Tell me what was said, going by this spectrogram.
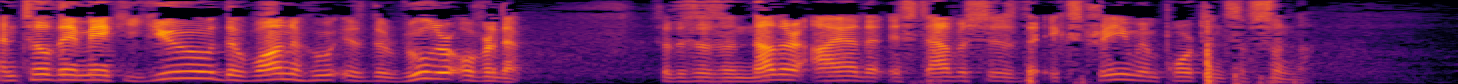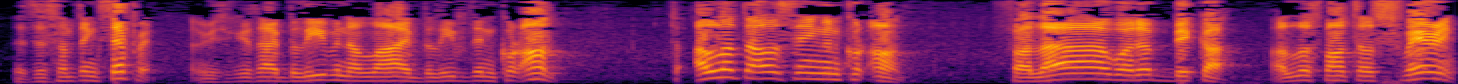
Until they make you the one who is the ruler over them. So this is another ayah that establishes the extreme importance of sunnah. This is something separate. Because I believe in Allah, I believe in Quran. So Allah Ta'ala is saying in Quran, فَلَا وَرَبِّكَ Allah subhanahu wa ta'ala swearing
